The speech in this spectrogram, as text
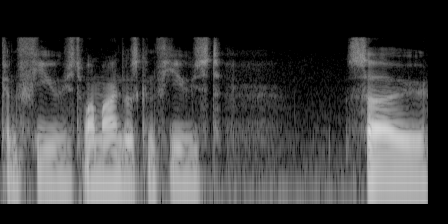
confused. My mind was confused. So.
